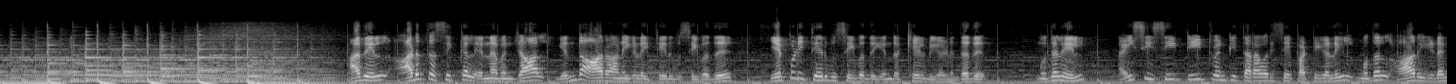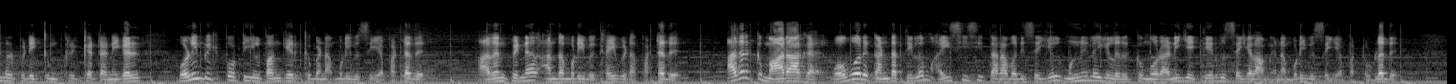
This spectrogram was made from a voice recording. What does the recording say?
அதில் அடுத்த சிக்கல் என்னவென்றால் எந்த ஆறு அணிகளை தேர்வு செய்வது எப்படி தேர்வு செய்வது என்ற கேள்வி எழுந்தது. முதலில் ஐசிசி டி டுவெண்டி தரவரிசை பட்டியலில் முதல் ஆறு இடங்கள் பிடிக்கும் கிரிக்கெட் அணிகள் ஒலிம்பிக் போட்டியில் பங்கேற்கும் என முடிவு செய்யப்பட்டது. அதன் பின்னர் அந்த முடிவு கைவிடப்பட்டது. அதற்கு மாறாக ஒவ்வொரு கண்டத்திலும் ஐசிசி தரவரிசையில் முன்னிலையில் இருக்கும் ஒரு அணியை தேர்வு செய்யலாம் என முடிவு செய்யப்பட்டுள்ளது.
